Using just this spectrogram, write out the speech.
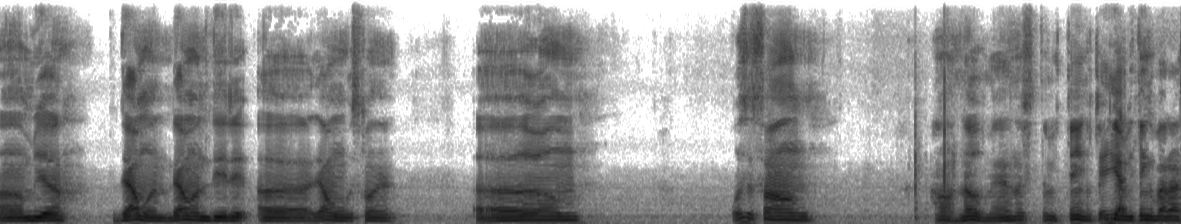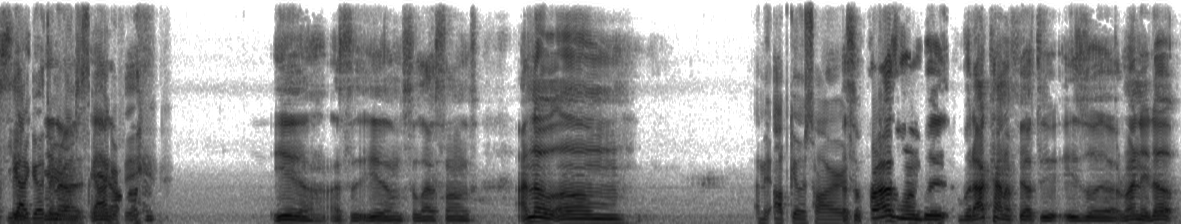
Um, yeah, that one, that one did it. Uh, that one was fun. Um, what's the song? I don't know, man. Let's let me think. Yeah, you got me think about our. You gotta go through your own discography. Yeah, that's a yeah. It's a lot of songs. I know. Um, I mean, Up Goes Hard. A surprise one, but but I kind of felt it is uh, Run It Up.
